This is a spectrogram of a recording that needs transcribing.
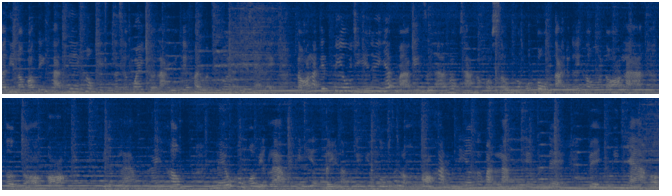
vậy thì nó có tính khả thi hay không thì chúng ta sẽ quay trở lại những cái phần mà chúng tôi đã chia sẻ đấy. Đó là cái tiêu chí duy nhất mà cái dự án bất động sản nó có sống nó có tồn tại được hay không. Đó là ở đó có việc làm hay không. Nếu không có việc làm thì đấy là một cái yếu tố rất là khó khăn khi các bạn làm những cái vấn đề về những cái nhà ở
